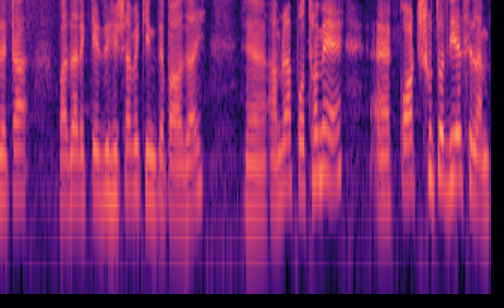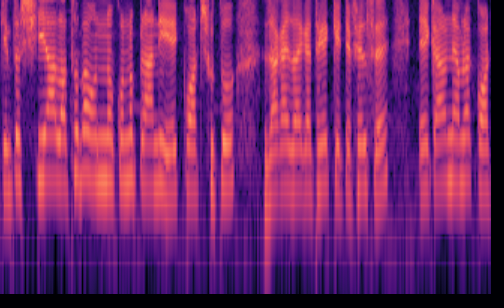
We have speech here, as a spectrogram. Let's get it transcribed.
যেটা বাজারে কেজি হিসাবে কিনতে পাওয়া যায়। আমরা প্রথমে কট সুতো দিয়েছিলাম, কিন্তু শিয়াল অথবা অন্য কোনো প্রাণী এই কট সুতো জায়গায় জায়গা থেকে কেটে ফেলছে। এই কারণে আমরা কট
